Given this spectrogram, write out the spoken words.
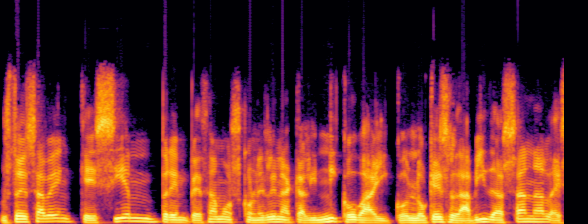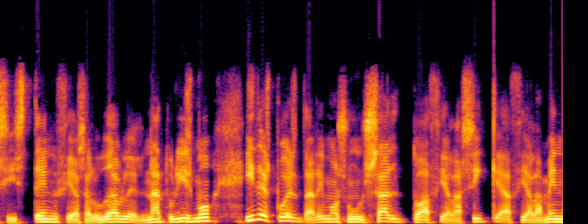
Ustedes saben que siempre empezamos con Elena Kalinikova y con lo que es la vida sana, la existencia saludable, el naturismo y después daremos un salto hacia la psique, hacia la mente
